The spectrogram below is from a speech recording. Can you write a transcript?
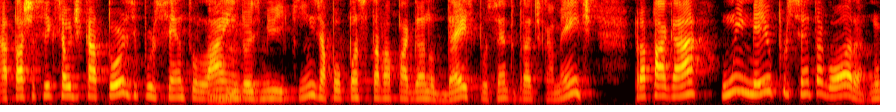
a taxa Selic saiu de 14% lá em 2015, a poupança estava pagando 10% praticamente, para pagar 1,5% agora, no,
